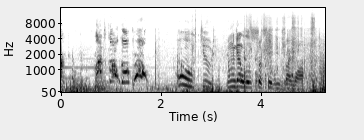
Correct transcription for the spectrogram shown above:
Work? Let's go, GoPro! Oh, dude, you only got a little stuck. Let me dry off.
